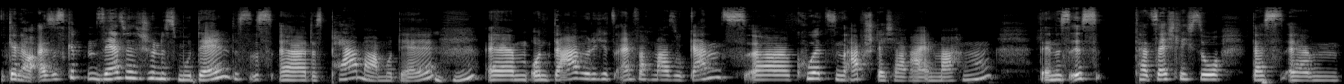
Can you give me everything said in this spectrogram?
Genau, also es gibt ein sehr, sehr schönes Modell, das ist äh, das Perma-Modell. Mhm. Ähm, und da würde ich jetzt einfach mal so ganz äh, kurzen Abstecher reinmachen. Denn es ist tatsächlich so, dass ähm,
